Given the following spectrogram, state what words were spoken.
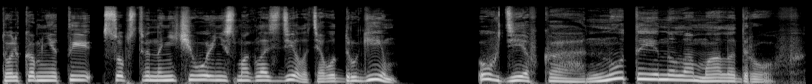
Только мне ты, собственно, ничего и не смогла сделать, а вот другим...» «Ух, девка, ну ты и наломала дров».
